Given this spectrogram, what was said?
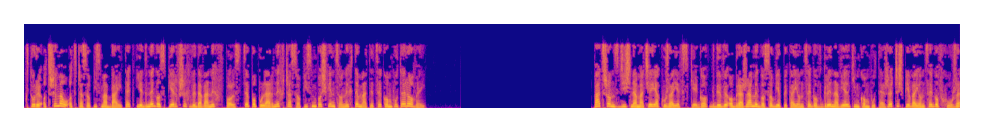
który otrzymał od czasopisma Bajtek, jednego z pierwszych wydawanych w Polsce popularnych czasopism poświęconych tematyce komputerowej. Patrząc dziś na Macieja Kurzajewskiego, gdy wyobrażamy go sobie pykającego w gry na wielkim komputerze czy śpiewającego w chórze,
